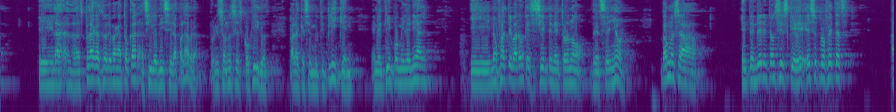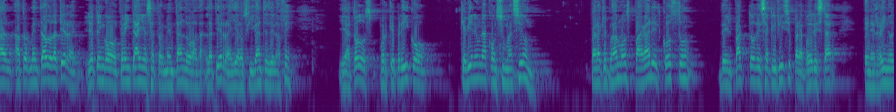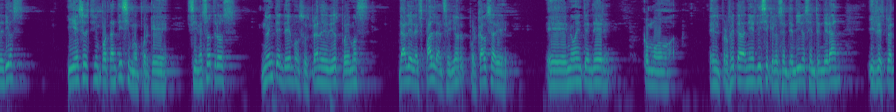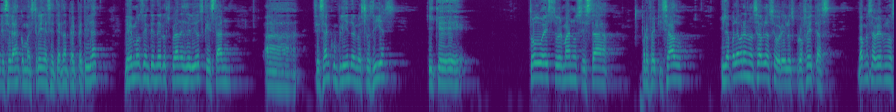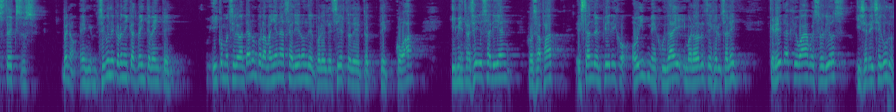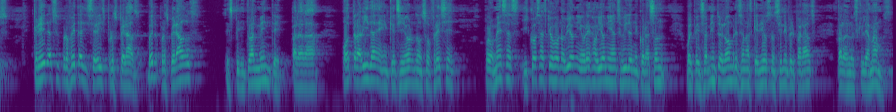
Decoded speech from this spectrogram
eh, las plagas no le van a tocar, así lo dice la palabra, porque son los escogidos para que se multipliquen en el tiempo milenial y no falte varón que se siente en el trono del Señor. Vamos a entender entonces que esos profetas han atormentado la tierra. Yo tengo 30 años atormentando a la, tierra y a los gigantes de la fe y a todos porque predico que viene una consumación para que podamos pagar el costo del pacto de sacrificio para poder estar en el reino de Dios. Y eso es importantísimo porque si nosotros no entendemos los planes de Dios, podemos darle la espalda al Señor por causa de eh, no entender como el profeta Daniel dice que los entendidos entenderán y resplandecerán como estrellas eterna en perpetuidad. Debemos entender los planes de Dios que están, ah, se están cumpliendo en nuestros días y que todo esto, hermanos, está profetizado y la palabra nos habla sobre los profetas. Vamos a ver unos textos. Bueno, en 2 Crónicas 20:20. Y como se levantaron por la mañana, salieron de, por el desierto de Tecoa. Y mientras ellos salían, Josafat, estando en pie, dijo, oídme, Judá y moradores de Jerusalén. Creed a Jehová vuestro Dios y seréis seguros. Creed a sus profetas y seréis prosperados. Bueno, prosperados espiritualmente para la otra vida en que el Señor nos ofrece promesas y cosas que ojo no vio, ni oreja oyó, ni han subido en el corazón o el pensamiento del hombre son las que Dios nos tiene preparados para los que le amamos.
